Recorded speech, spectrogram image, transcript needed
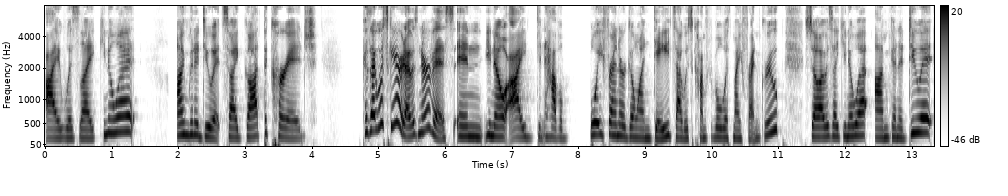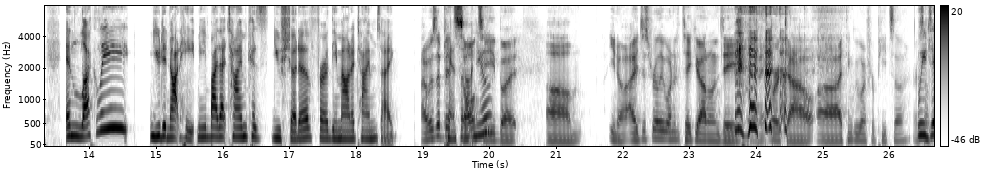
I was like, you know what? I'm gonna do it. So I got the courage because I was scared. I was nervous. And, you know, I didn't have a boyfriend or go on dates. I was comfortable with my friend group. So I was like, you know what? I'm gonna do it. And luckily you did not hate me by that time because you should have for the amount of times I I was a bit salty, but um, you know, I just really wanted to take you out on a date, and it worked out. Uh, I think we went for pizza. Or we something.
